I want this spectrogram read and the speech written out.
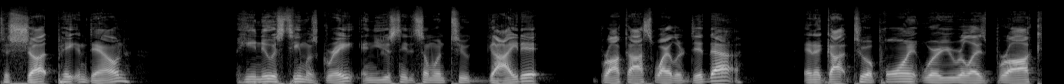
to shut Peyton down. He knew his team was great, and you just needed someone to guide it. Brock Osweiler did that, and it got to a point where you realize Brock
